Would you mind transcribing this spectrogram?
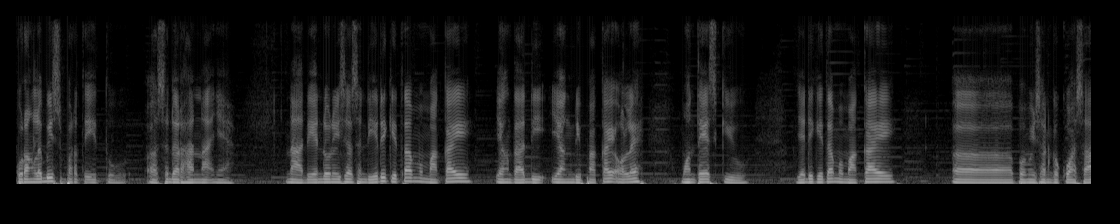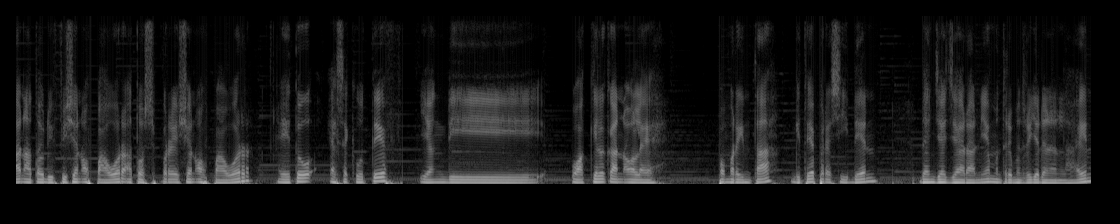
Kurang lebih seperti itu uh, sederhananya. Nah, di Indonesia sendiri kita memakai yang tadi yang dipakai oleh Montesquieu. Jadi kita memakai uh, pemisahan kekuasaan atau division of power atau separation of power yaitu eksekutif yang diwakilkan oleh pemerintah gitu ya presiden dan jajarannya menteri-menteri dan lain-lain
